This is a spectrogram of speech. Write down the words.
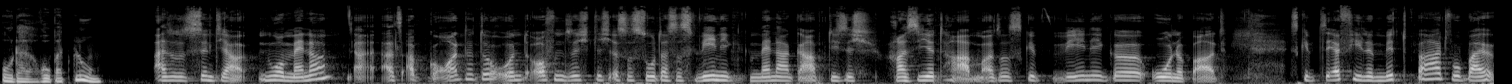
oder Robert Blum. Also es sind ja nur Männer äh, als Abgeordnete und offensichtlich ist es so, dass es wenig Männer gab, die sich rasiert haben. Also es gibt wenige ohne Bart. Es gibt sehr viele mit Bart, wobei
